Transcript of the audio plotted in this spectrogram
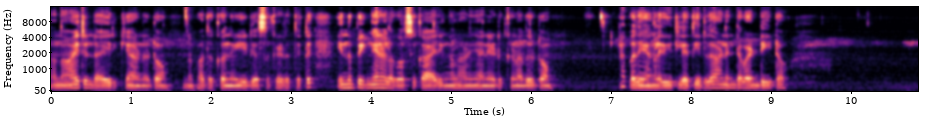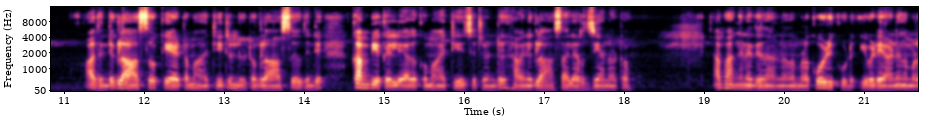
നന്നായിട്ടുണ്ടായിരിക്കുകയാണ് കേട്ടോ. അപ്പോൾ അതൊക്കെ ഒന്ന് വീഡിയോസൊക്കെ എടുത്തിട്ട് ഇന്നിപ്പോൾ ഇങ്ങനെയുള്ള കുറച്ച് കാര്യങ്ങളാണ് ഞാൻ എടുക്കുന്നത് കേട്ടോ. അപ്പോൾ അത് ഞങ്ങൾ വീട്ടിലെത്തിയിട്ടതാണ് എന്റെ വണ്ടി കേട്ടോ. അതിന്റെ ഗ്ലാസ്സും ഒക്കെ ഏട്ടൻ മാറ്റിയിട്ടുണ്ട് കേട്ടോ. ഗ്ലാസ് അതിന്റെ കമ്പിയൊക്കെ അല്ലേ അതൊക്കെ മാറ്റി വെച്ചിട്ടുണ്ട്. അവന് ഗ്ലാസ് അലർജിയാണ് കേട്ടോ. അപ്പോൾ അങ്ങനെ ഇതാണ് നമ്മളെ കോഴിക്കൂട്. ഇവിടെയാണ് നമ്മൾ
